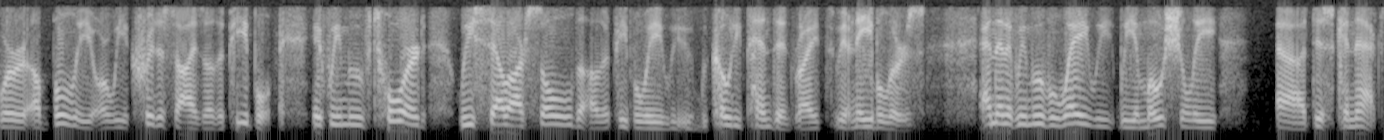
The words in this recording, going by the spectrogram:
we're a bully or we criticize other people. If we move toward, we sell our soul to other people. We, we we're codependent, right? We're enablers. And then if we move away, we, we emotionally uh, disconnect.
